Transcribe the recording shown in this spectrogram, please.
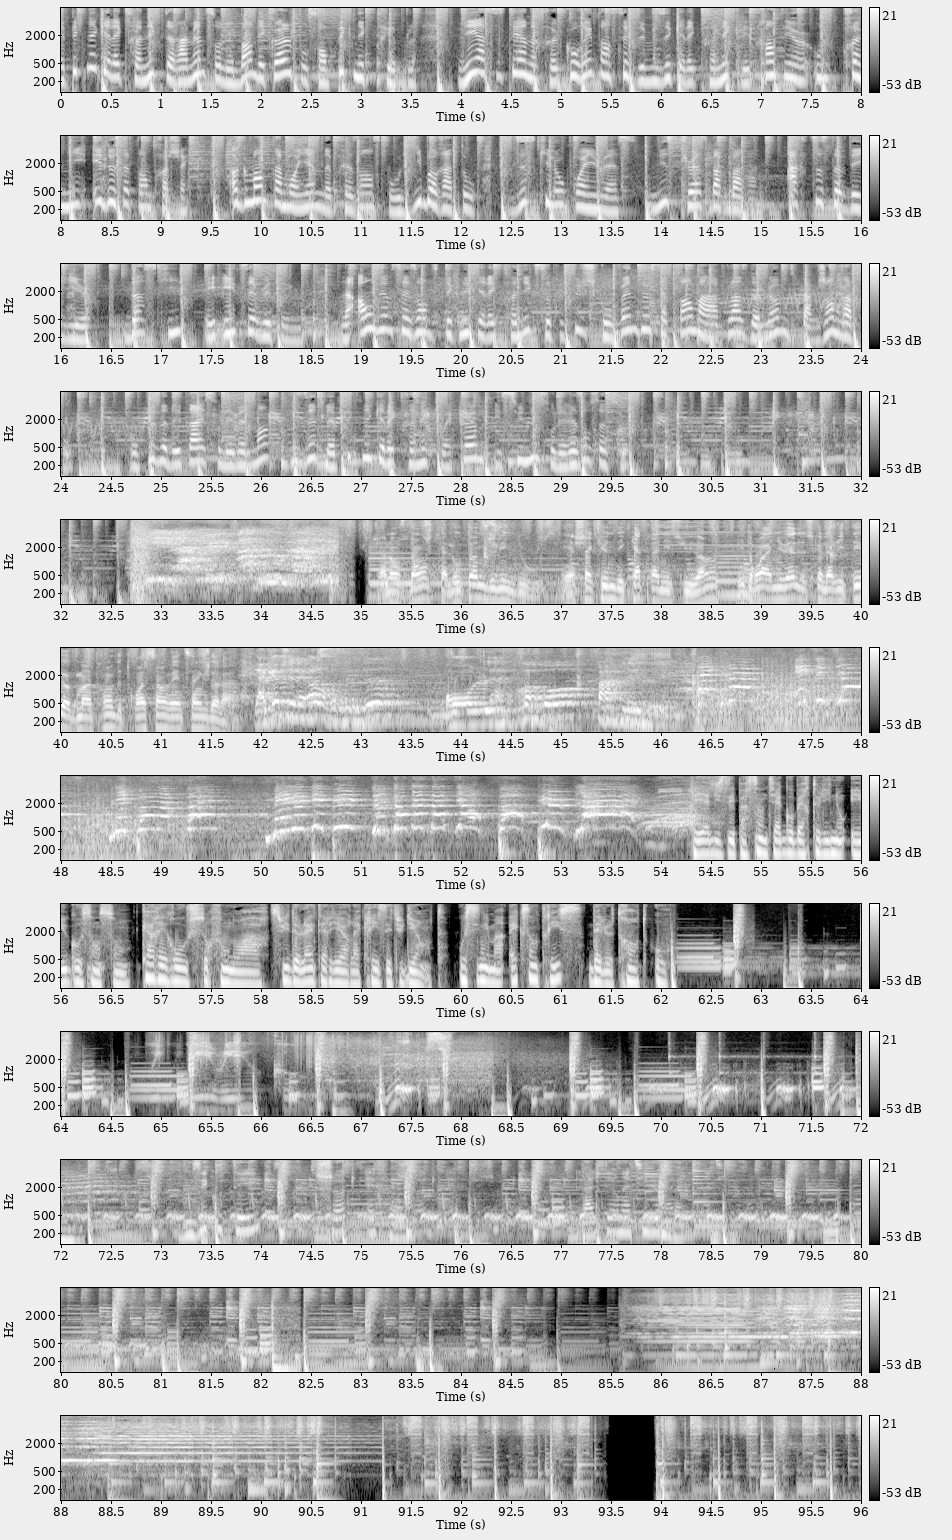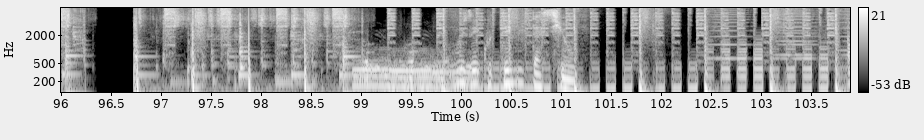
Le pique-nique électronique te ramène sur les bancs d'école pour son pique-nique triple. Viens assister à notre cours intensif de musique électronique les 31 août, 1er et 2 septembre prochains. Augmente ta moyenne de présence pour Guy Borato, 10 kg.us, Mistress Barbara, Artist of the Year, Dusky et Eats Everything. La 11e saison du pique-nique électronique se poursuit jusqu'au 22 septembre à la place de l'Homme du parc Jean-Drapeau. Pour plus de détails sur l'événement, visite le pique-niqueélectronique.com et suis-nous sur les réseaux sociaux. J'annonce donc qu'à l'automne 2012 et à chacune des quatre années suivantes, les droits annuels de scolarité augmenteront de 325 La grève générale, on va se le dire, on la fera pas par plaisir. La grève étudiante n'est pas la fin, mais le début d'une contestation populaire! Réalisé par Santiago Bertolino et Hugo Sanson, Carré rouge sur fond noir suit de l'intérieur la crise étudiante. Au cinéma Excentrice dès le 30 août. Vous écoutez Choc FM, l'alternative urbaine. Vous écoutez Mutation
